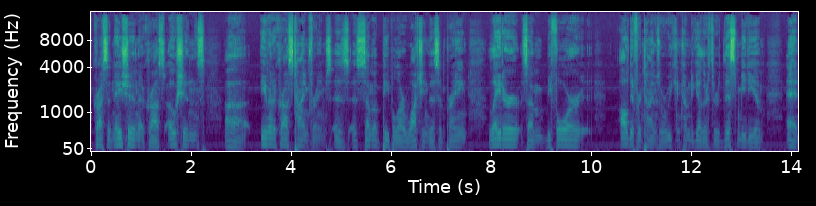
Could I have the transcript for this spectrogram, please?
across the nation, across oceans, uh, even across time frames. As as some of people are watching this and praying later, some before, all different times where we can come together through this medium and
